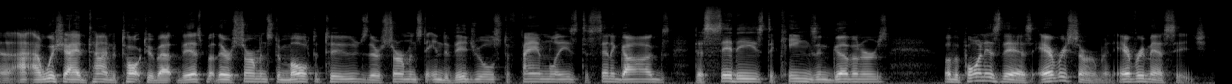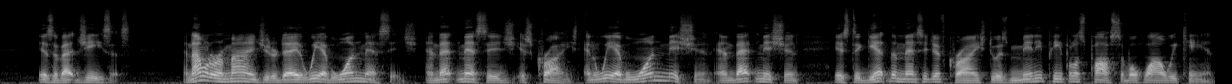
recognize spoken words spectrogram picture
Uh, I, I, wish I had time to talk to you about this, but there are sermons to multitudes, there are sermons to individuals, to families, to synagogues, to cities, to kings and governors. Well, the point is this every sermon, every message is about Jesus. And I want to remind you today that we have one message, and that message is Christ. And we have one mission, and that mission is to get the message of Christ to as many people as possible while we can.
